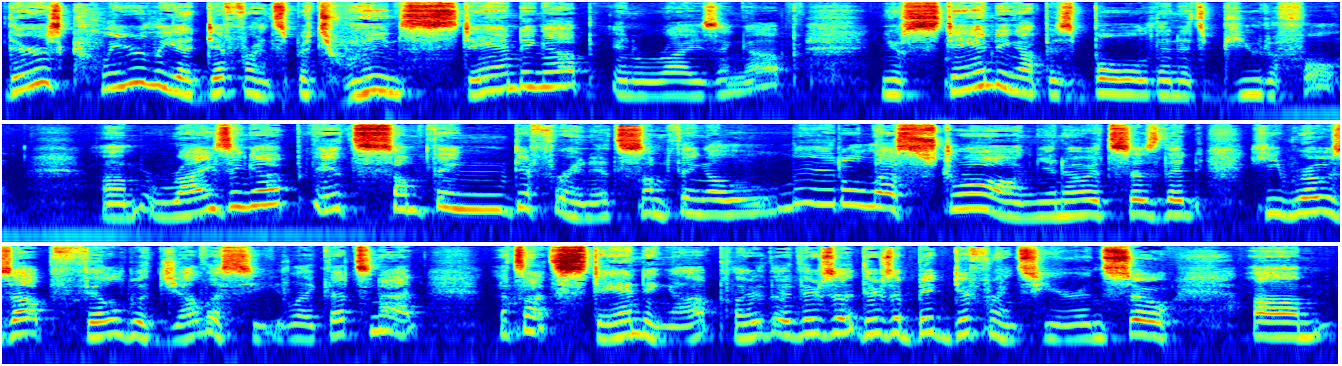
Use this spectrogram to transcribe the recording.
there's clearly a difference between standing up and rising up. You know, standing up is bold and it's beautiful. Um, rising up, it's something different. It's something a little less strong. You know, it says that he rose up filled with jealousy. Like that's not that's not standing up. There's a there's a big difference here. And so, um,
